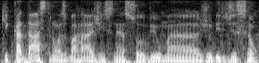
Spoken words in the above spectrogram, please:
que cadastram as barragens né, sob uma jurisdição.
